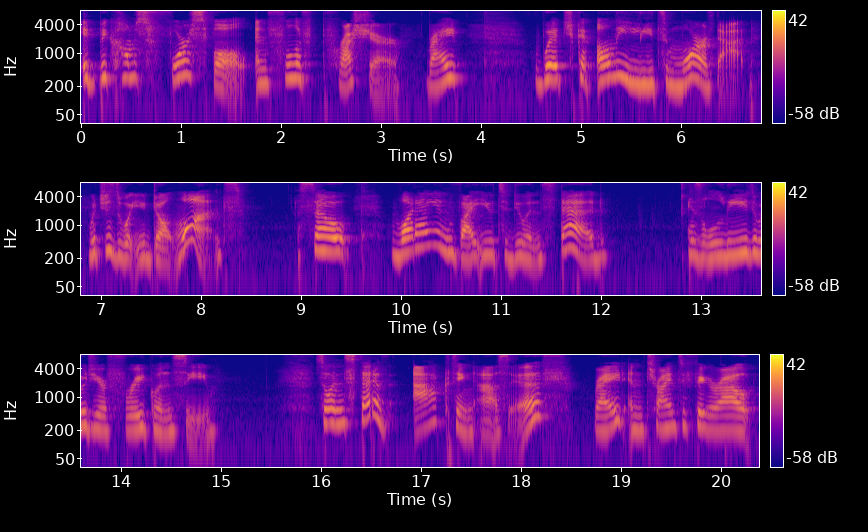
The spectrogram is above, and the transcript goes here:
it becomes forceful and full of pressure, right? Which can only lead to more of that, which is what you don't want. So, what I invite you to do instead is lead with your frequency. So, instead of acting as if, right, and trying to figure out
